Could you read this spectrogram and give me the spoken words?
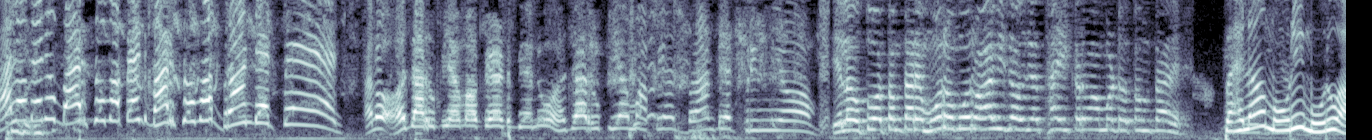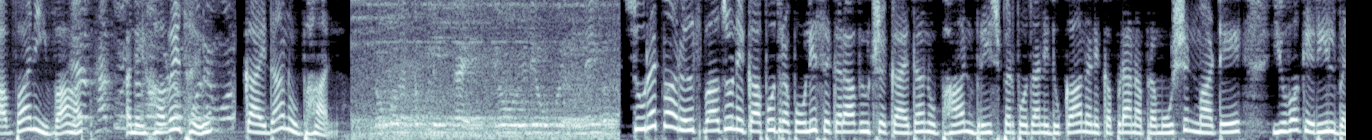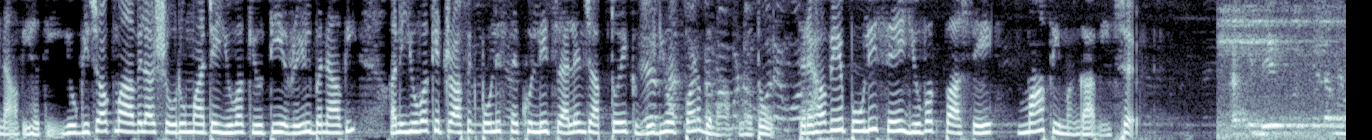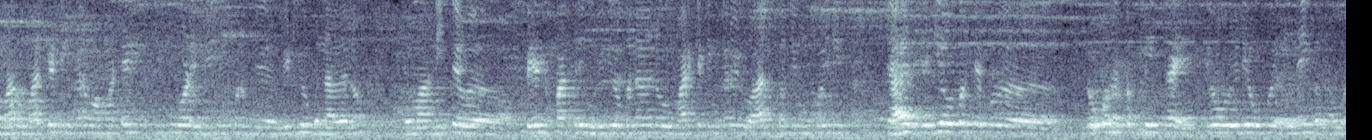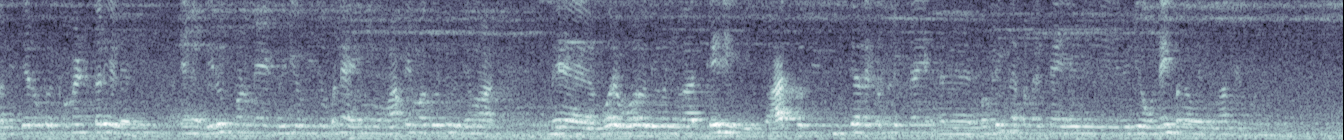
હાલો બેનુ 1200 માં પેન્ટ 1200 માં branded pant. હાલો હજાર રૂપિયામાં પેન્ટ બેનું હજાર રૂપિયામાં પેન્ટ બ્રાન્ડેડ પ્રીમિયમ. એલા તો તમ તારે મોરો મોરો આવી જાવ જે થાય કરવા માંડો તમ તારે. પહેલા મોરે મોરો આવવાની વાત અને હવે થયું કાયદાનું ભાન. લોકોને તકલીફ થાય એવો વીડિયો સુરતમાં રીલ્સ બાજુ અને કાપોદ્રા પોલીસે કરાવ્યું છે કાયદાનું ભાન. બ્રિજ પર પોતાની દુકાન અને કપડાના પ્રમોશન માટે યુવકે રીલ બનાવી હતી. યોગી ચોકમાં આવેલા શોરૂમ માટે યુવક યુવતીએ રીલ બનાવી અને યુવકે ટ્રાફિક પોલીસને ખુલ્લી ચેલેન્જ આપતો એક વીડિયો પણ બનાવ્યો હતો. ત્યારે હવે પોલીસે યુવક પાસે માફી મંગાવી છે. જેમાં નીચે પેન્ટ પાથરીને વીડિયો બનાવેલો માર્કેટિંગ કરેલું. આજ પછી હું કોઈની જાહેર જગ્યા ઉપર કે લોકોને તકલીફ થાય એવો વીડિયો કોઈ નહીં બનાવું અને જે લોકોએ કમેન્ટ કરેલી હતી, એને વિરુદ્ધ પણ મેં એક વીડિયો બીજો બનાવ્યો એની માફી માગું છું, જેમાં મેં મોરે મોરો દિવસની વાત કરી હતી તો આજ પછી બીજાને તકલીફ થાય અને પબ્લિકને તકલીફ થાય એવી વીડિયો નહીં બનાવું, એની માફી.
